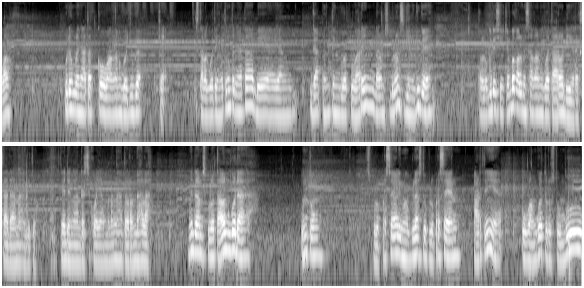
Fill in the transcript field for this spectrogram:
awal. Udah mulai nyatat keuangan gue juga kayak setelah gue hitung ternyata biaya yang gak penting gue keluarin dalam sebulan segini juga ya terlalu gede sih coba kalau misalkan gue taruh di reksadana gitu ya dengan resiko yang menengah atau rendah lah ini dalam 10 tahun gue udah untung. 10%, 15, 20% artinya ya uang gue terus tumbuh.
